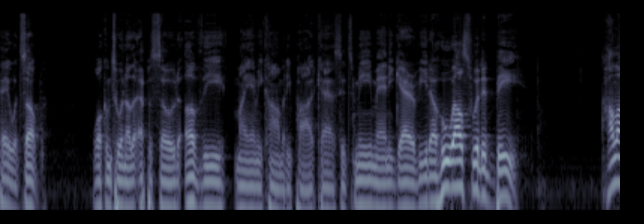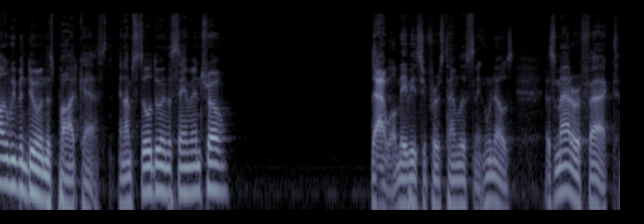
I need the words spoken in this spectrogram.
Hey, what's up? Welcome to another episode of the Miami Comedy Podcast. It's me, Manny Garavita. Who else would it be? How long have we been doing this podcast? And I'm still doing the same intro? Ah, well, maybe it's your first time listening. Who knows? As a matter of fact,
